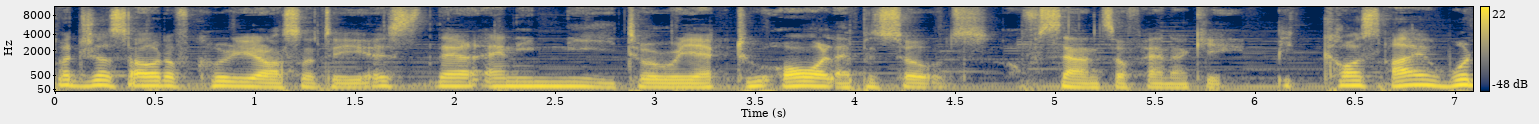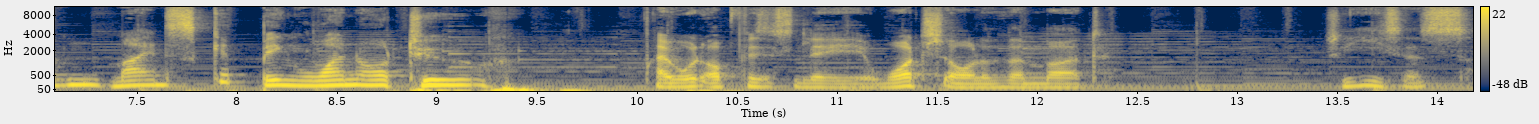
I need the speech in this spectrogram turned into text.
But just out of curiosity, is there any need to react to all episodes of Sons of Anarchy? Because I wouldn't mind skipping one or two. I would obviously watch all of them, but Jesus.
